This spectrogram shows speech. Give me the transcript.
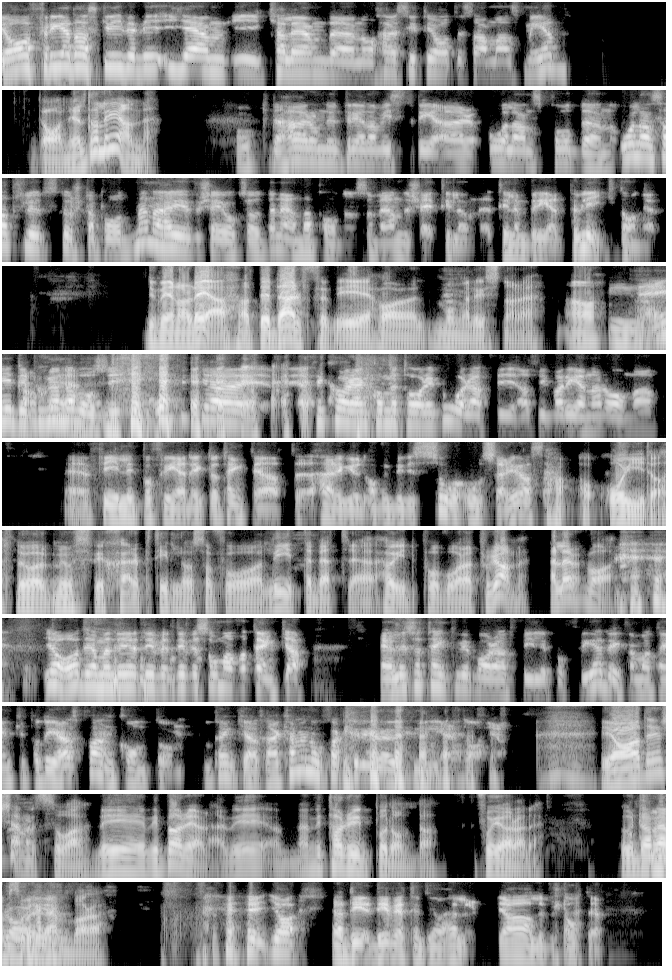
Ja, fredag skriver vi igen i kalendern och här sitter jag tillsammans med Daniel Dahlén. Och det här, om du inte redan visste det, är Ålandspodden. Ålands absolut största podd, men är och för sig också den enda podden som vänder sig till en, till en bred publik, Daniel. Du menar det? Att det är därför vi har många lyssnare? Ja. Nej, det är på grund av oss. Jag, jag fick höra en kommentar igår att vi, att vi var rena rama Filip och Fredrik, då tänkte jag att herregud, har vi blivit så oseriösa? oj då, då måste vi skärpa till oss och få lite bättre höjd på våra program, eller vad? ja, det, men det, det, det är väl så man får tänka. Eller så tänker vi bara att Filip och Fredrik, när man tänker på deras bankkonton, då tänker jag att här kan vi nog fakturera ut mer, Daniel. Ja, det känns så. Vi, vi börjar där. Vi, men vi tar rygg på dem då. Får göra det. Undrar vem som är vem bara. ja, ja det, det, vet inte jag heller. Jag har aldrig förstått det.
